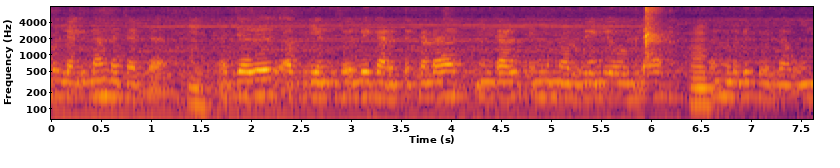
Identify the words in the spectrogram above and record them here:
பிள்ளைக்கும் தான் இந்த சட்டை தைச்சது அப்படி என்று சொல்லி கருத்துக்களை நீங்கள் இன்னும் ஒரு வீடியோவில் ம் எங்களுக்கு சொல்லவும்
